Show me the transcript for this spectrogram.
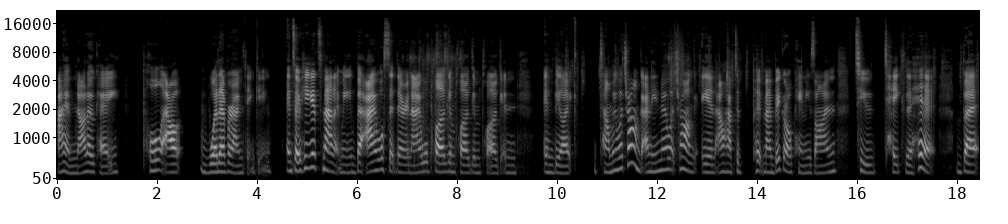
i am not okay pull out whatever i'm thinking. And so he gets mad at me but i will sit there and i will plug and plug and plug and and be like tell me what's wrong i need to know what's wrong and i'll have to put my big girl panties on to take the hit but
